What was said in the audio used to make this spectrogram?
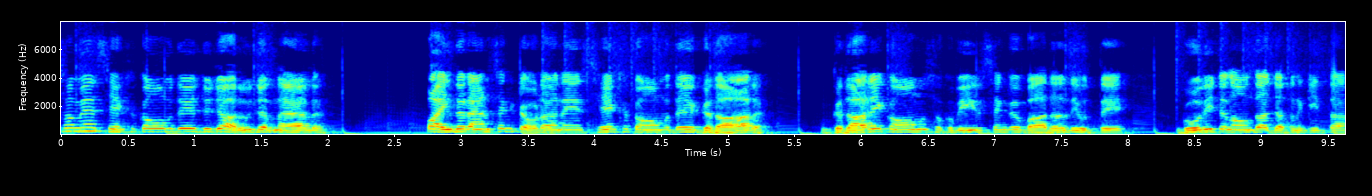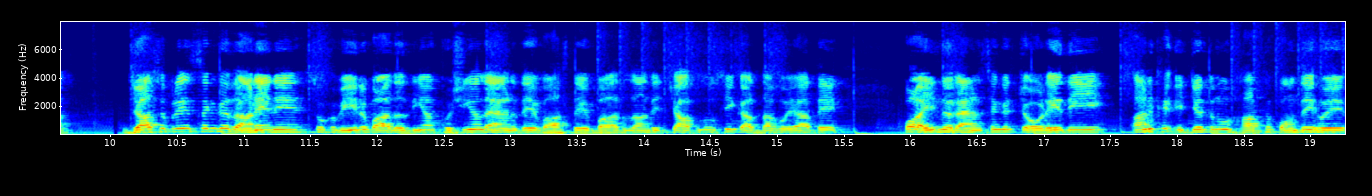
ਸਮੇਂ ਸਿੱਖ ਕੌਮ ਦੇ ਜੁਝਾਰੂ ਜਰਨੈਲ ਭਾਈ ਨਰੈਣ ਸਿੰਘ ਚੌੜਾ ਨੇ ਸਿੱਖ ਕੌਮ ਦੇ ਗਦਾਰ, ਗਦਾਰੇ ਕੌਮ ਸੁਖਬੀਰ ਸਿੰਘ ਬਾਦਲ ਦੇ ਉੱਤੇ ਗੋਲੀ ਚਲਾਉਣ ਦਾ ਯਤਨ ਕੀਤਾ। ਜਸਪ੍ਰੀਤ ਸਿੰਘ ਰਾਣੇ ਨੇ ਸੁਖਬੀਰ ਬਾਦਲ ਦੀਆਂ ਖੁਸ਼ੀਆਂ ਲੈਣ ਦੇ ਵਾਸਤੇ ਬਾਦਲਾਂ ਦੀ ਚਾਪਲੂਸੀ ਕਰਦਾ ਹੋਇਆ ਤੇ ਭਾਈ ਨਰੈਣ ਸਿੰਘ ਚੌੜੇ ਦੀ ਅਣਖ ਇੱਜ਼ਤ ਨੂੰ ਹੱਥ ਪਾਉਂਦੇ ਹੋਏ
